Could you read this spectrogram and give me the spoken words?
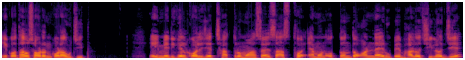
এ কথাও স্মরণ করা উচিত। এই মেডিকেল কলেজের ছাত্র মহাশয়ের স্বাস্থ্য এমন অত্যন্ত অন্যায় রূপে ভালো ছিল যে,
